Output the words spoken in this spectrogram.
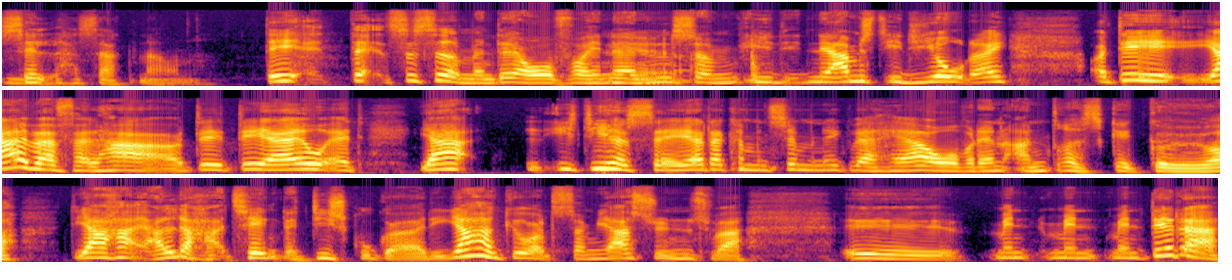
selv har sagt navnet. Det, det, så sidder man derovre for hinanden yeah. som i, nærmest idioter, ikke? Og det, jeg i hvert fald har, og det, det er jo, at jeg i de her sager, der kan man simpelthen ikke være herre over, hvordan andre skal gøre. Jeg har aldrig har tænkt, at de skulle gøre det. Jeg har gjort, som jeg synes var. Øh, men, men, men det der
